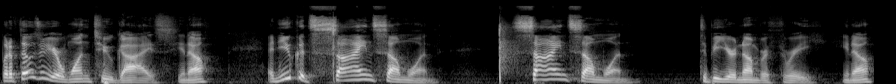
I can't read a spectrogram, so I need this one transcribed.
But if those are your one two guys, you know, and you could sign someone, sign someone to be your number three, you know,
